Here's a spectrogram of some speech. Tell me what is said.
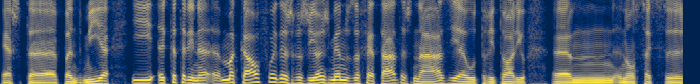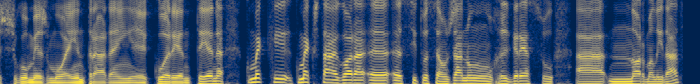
esta pandemia. E, uh, Catarina, Macau foi das regiões menos afetadas na Ásia. O território, um, não sei se chegou mesmo a entrar em quarentena. Como é, que, como é que está agora a, a situação? Já num regresso à normalidade?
